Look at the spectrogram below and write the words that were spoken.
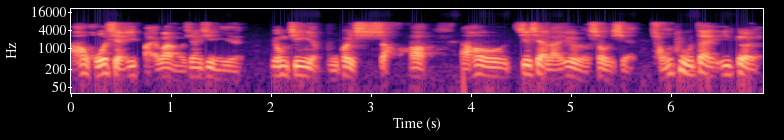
然后活险一百万，我相信也佣金也不会少啊。然后接下来又有寿险，重复在一个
